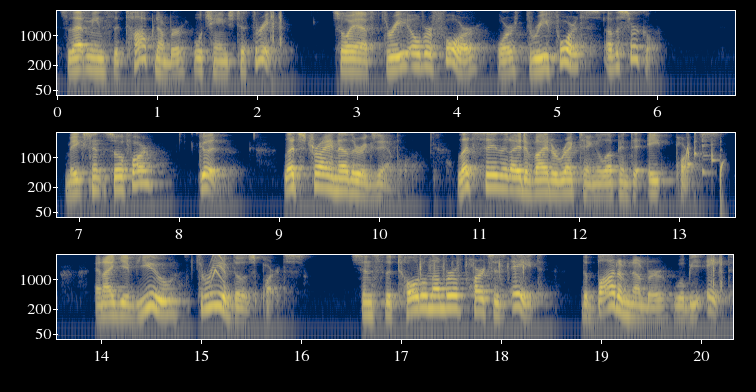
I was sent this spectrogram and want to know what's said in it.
So that means the top number will change to 3. So I have 3 over 4, or 3 fourths of a circle. Make sense so far? Good. Let's try another example. Let's say that I divide a rectangle up into 8 parts, and I give you 3 of those parts. Since the total number of parts is 8, the bottom number will be 8.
